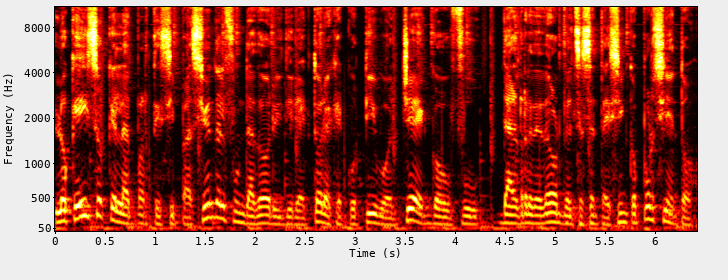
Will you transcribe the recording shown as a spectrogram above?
lo que hizo que la participación del fundador y director ejecutivo Ye Goufu de alrededor del 65%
